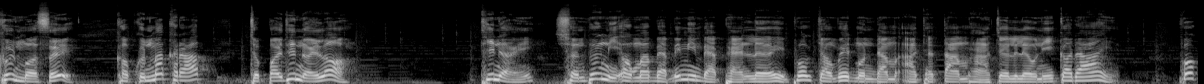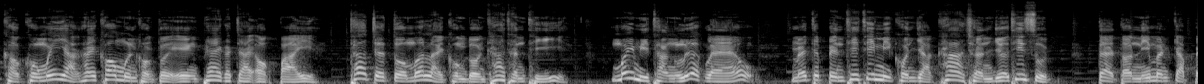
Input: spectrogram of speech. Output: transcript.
ขึ้นมาสิขอบคุณมากครับ จะไปที่ไหนล่ะ ที่ไหน ฉันเพิ่งหนีออกมาแบบไม่มีแบบแผนเลย พวกจอมเวทมนต์ดำอาจจะตามหาเจอเร็วๆนี้ก็ได้ พวกเขาคงไม่อยากให้ข้อมูลของตัวเองแพร่กระจายออกไป ถ้าเจอตัวเมื่อไหร่คงโดนฆ่าทันที ไม่มีทางเลือกแล้ว แม้จะเป็นที่ที่มีคนอยากฆ่าฉันเยอะที่สุด แต่ตอนนี้มันกลับไป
